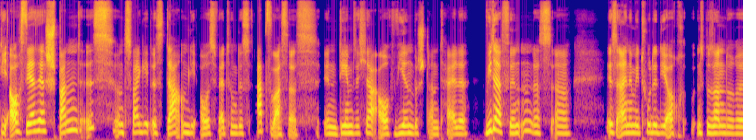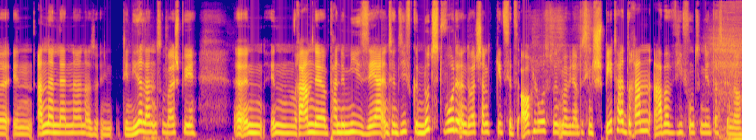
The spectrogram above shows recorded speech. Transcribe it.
die auch sehr, sehr spannend ist. Und zwar geht es da um die Auswertung des Abwassers, in dem sich ja auch Virenbestandteile wiederfinden. Das äh, ist eine Methode, die auch insbesondere in anderen Ländern, also in den Niederlanden zum Beispiel, äh, in, im Rahmen der Pandemie sehr intensiv genutzt wurde. In Deutschland geht es jetzt auch los, wir sind mal wieder ein bisschen später dran, aber wie funktioniert das genau?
